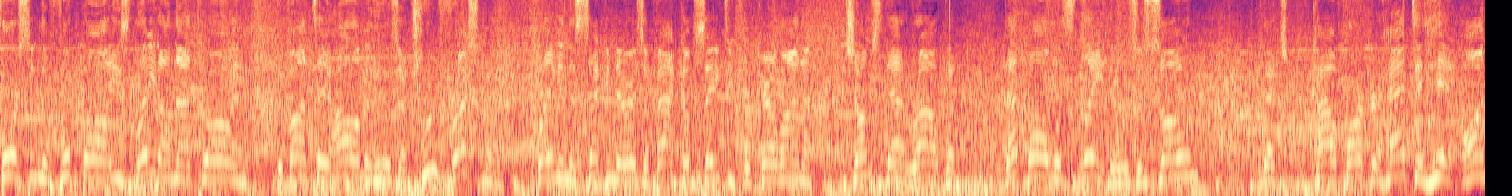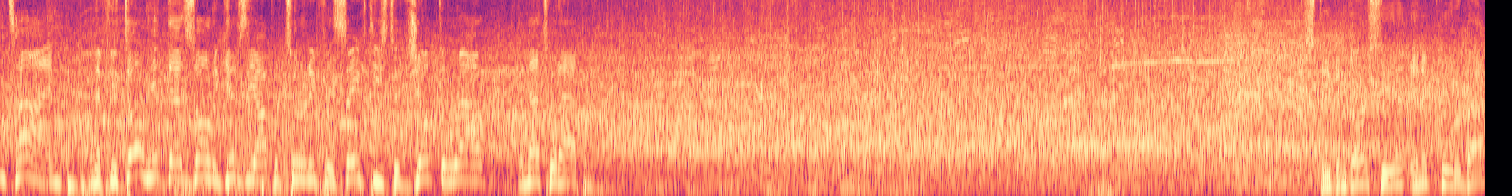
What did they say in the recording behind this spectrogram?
forcing the football. He's late on that throw, and Devontae Holloman, who is a true freshman, playing in the secondary as a backup safety for Carolina, jumps that route, but that ball was late. There was a zone that Kyle Parker had to hit on time. And if you don't hit that zone, it gives the opportunity for the safeties to jump the route, and that's what happened. Stephen Garcia in at quarterback.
